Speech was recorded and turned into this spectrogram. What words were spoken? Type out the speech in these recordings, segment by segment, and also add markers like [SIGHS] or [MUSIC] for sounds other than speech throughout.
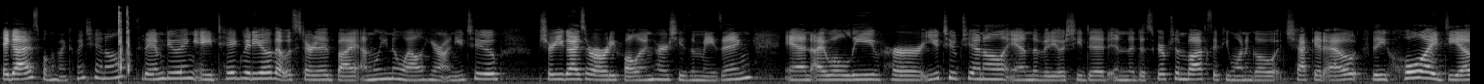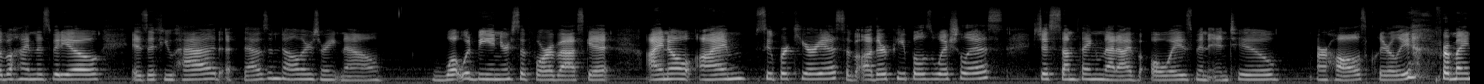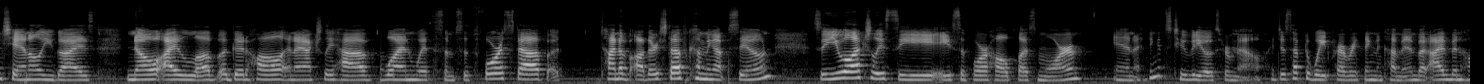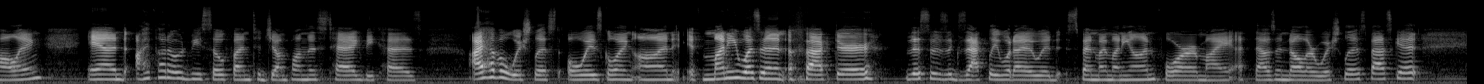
Hey guys, welcome back to my channel. Today I'm doing a tag video that was started by Emily Noel here on YouTube. I'm sure you guys are already following her, she's amazing. And I will leave her YouTube channel and the video she did in the description box if you wanna go check it out. The whole idea behind this video is if you had a $1,000 right now, what would be in your Sephora basket. I know I'm super curious of other people's wish lists. It's just something that I've always been into our hauls clearly [LAUGHS] from my channel. You guys know I love a good haul and I actually have one with some Sephora stuff, a ton of other stuff coming up soon. So you will actually see a Sephora haul plus more and I think it's two videos from now. I just have to wait for everything to come in, but I've been hauling and I thought it would be so fun to jump on this tag because I have a wish list always going on. If money wasn't a factor, this is exactly what I would spend my money on for my $1,000 wish list basket.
